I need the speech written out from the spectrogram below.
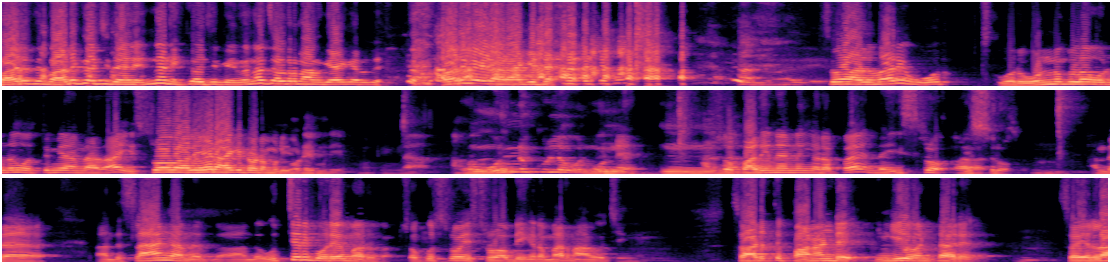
படுத்து படுக்க வச்சுட்டேன். என்ன நிக்க வச்சிருக்கேன் என்ன சொல்றேன்? நான் கேக்குறது. படுக்கைடா ராக்கெட் சோ அது மாதிரி ஒரு ஒரு ஒண்ணுக்குள்ள ஒண்ணு ஒத்துமையா இருந்தாதான் இஸ்ரோவாலேயே ராக்கெட் விட முடியும். முடியும். ஒண்ணுக்குள்ள ஒண்ணு இந்த இஸ்ரோ இஸ்ரோ. அந்த அந்த ஸ்லாங் அந்த அந்த உச்சரிப்பு ஒரே மாதிரி இருக்கும். ஸோ குஸ்ரோ இஸ்ரோ அப்படிங்கிற மாதிரி நான் வச்சுங்க ஸோ அடுத்து பன்னெண்டு இங்கேயும் வந்துட்டாரு. ஸோ எல்லா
